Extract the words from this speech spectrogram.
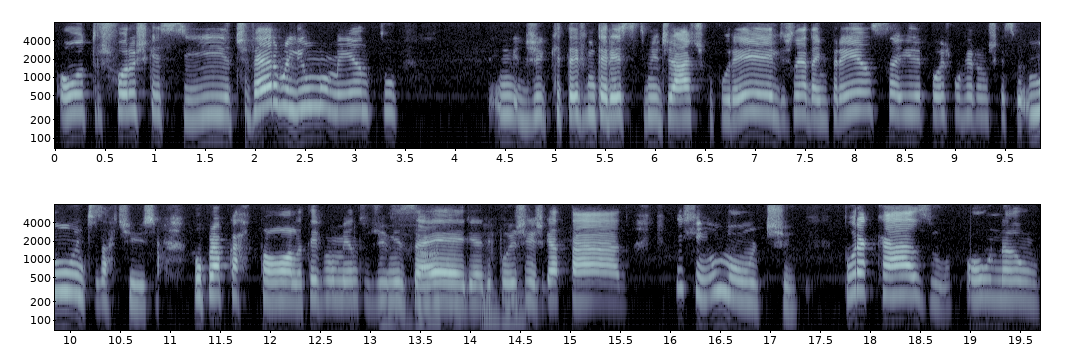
outros foram esquecidos, tiveram ali um momento de que teve interesse midiático por eles, né, da imprensa, e depois morreram no esquecimento. Muitos artistas. O próprio Cartola teve um momento de Exato. miséria, depois uhum. resgatado. Enfim, um monte. Por acaso ou não,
